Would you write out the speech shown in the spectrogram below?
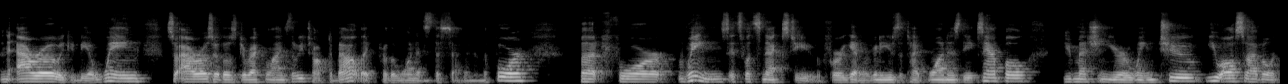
an arrow. It could be a wing. So arrows are those direct lines that we talked about. Like for the one, it's the seven and the four. But for wings, it's what's next to you. For again, we're going to use the type one as the example. You mentioned you're a wing two. You also have a,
